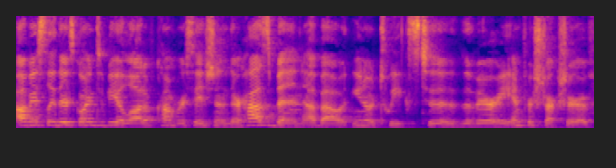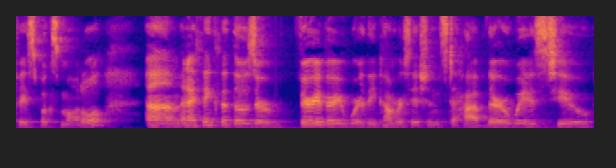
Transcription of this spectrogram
obviously, there's going to be a lot of conversation. There has been about you know tweaks to the very infrastructure of Facebook's model. Um, and I think that those are very, very worthy conversations to have. There are ways to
